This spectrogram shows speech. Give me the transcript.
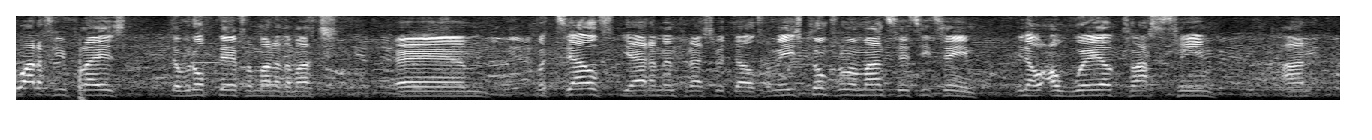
quite a few players that were up there for man of the match. Um, but Delph, yeah, I'm impressed with Delph. I mean, he's come from a Man City team, you know, a world-class team, and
